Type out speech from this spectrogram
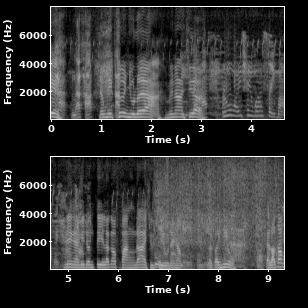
ดิได้ค่ะนะคะ ยังมีคลื่นอยู่เลยอะไม่น่าเชื่อนะคะรู้ ไว้ใช่ว่าใส่บาตรไว้ค่ะนี่ไงมีดนตรีแล้วก็ฟังได้ชิวๆนะครับ แล้วก็หิ้วก็แต่เราต้อง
